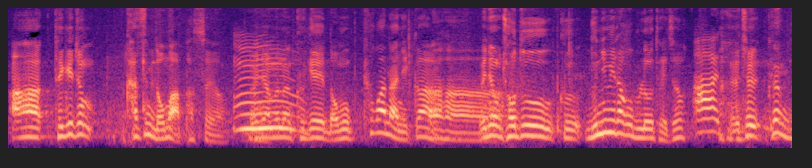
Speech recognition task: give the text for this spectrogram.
아 되게 좀 가슴이 너무 아팠어요. 왜냐면은 그게 너무 표가 나니까. 왜냐면 저도 그 누님이라고 불러도 되죠. 아 네, 저 그냥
